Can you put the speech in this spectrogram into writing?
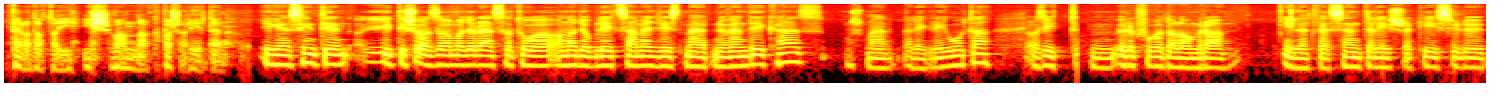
feladatai is vannak Pasaréten. Igen, szintén itt is azzal magyarázható a, a nagyobb létszám egyrészt, mert növendékház, most már elég régóta, az itt mm, örökfogadalomra illetve szentelésre készülő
